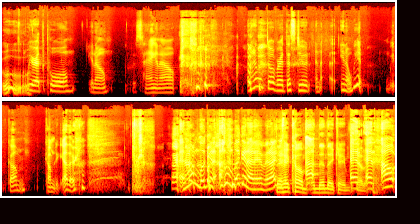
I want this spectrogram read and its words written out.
Ooh. we were at the pool, you know, just hanging out. and I looked over at this dude, and uh, you know, we had we'd come come together. and I'm looking, I'm looking at him, and I They just had come and then they came together. and and out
